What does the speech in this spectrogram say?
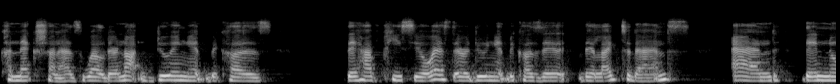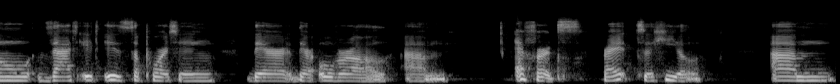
connection as well. They're not doing it because they have PCOS, they're doing it because they, they like to dance and they know that it is supporting their their overall um, efforts, right, to heal. Um,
